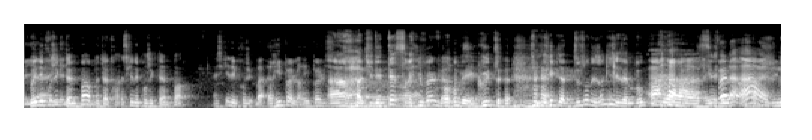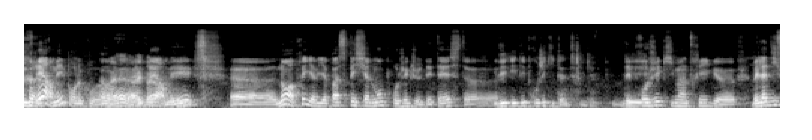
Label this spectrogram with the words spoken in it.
il y a- des projets que t'aimes pas peut-être. Est-ce qu'il y a des projets que t'aimes pas? Est-ce qu'il y a des projets? Bah, Ripple, Ripple. Ah, tu euh, détestes voilà, Ripple? Bon, mais écoute, qu'il y a toujours des gens qui les aiment beaucoup. Ah, quoi. C'est- Ripple, ah, une vraie armée pour le coup. hein. Ah ouais, la une Ripple armée. Euh, non, après, il n'y a, pas spécialement de projet que je déteste. euh, Et des, et des projets qui t'intriguent. des projets qui m'intriguent. euh, Mais la DeFi,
